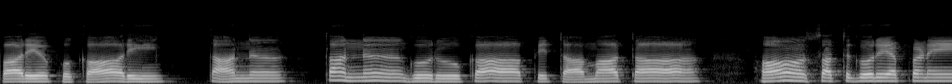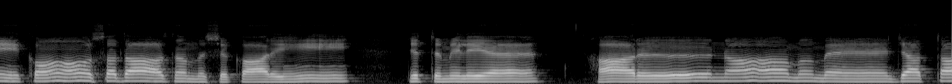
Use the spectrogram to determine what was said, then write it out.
ਪਰ ਉਪਕਾਰੀ ਧਨ ਧਨ ਗੁਰੂ ਕਾ ਪਿਤਾ ਮਾਤਾ। ਹਉ ਸਤਗੁਰ ਆਪਣੇ ਕੋ ਸਦਾ ਨਮਸਕਾਰੀ, ਜਿਤ ਮਿਲਿਆ ਹਰ ਨਾਮ ਮੈਂ ਜਾਤਾ।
